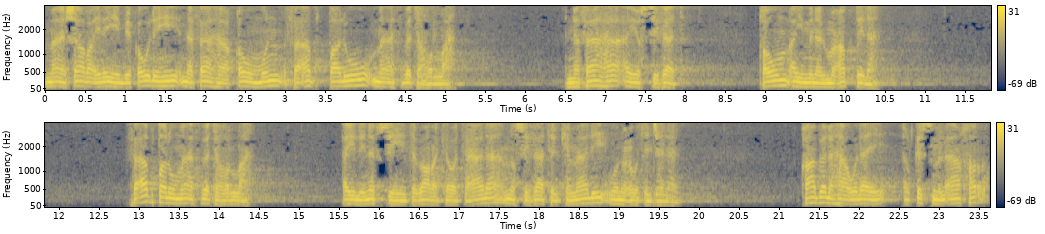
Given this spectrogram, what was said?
ما أشار إليه بقوله نفاها قوم فأبطلوا ما أثبته الله. نفاها أي الصفات قوم أي من المعطلة. فابطلوا ما أثبته الله أي لنفسه تبارك وتعالى من صفات الكمال ونعوت الجلال. قابل هؤلاء القسم الآخر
